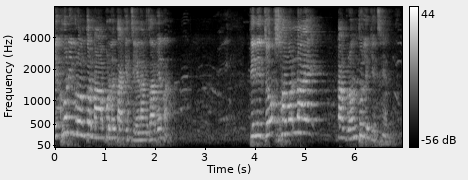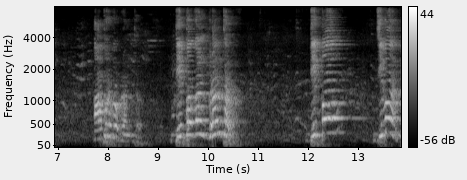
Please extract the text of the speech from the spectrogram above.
লেখনী গ্রন্থ না পড়লে তাকে চেনা যাবে না। তিনি যোগ সমন্বয় একটা গ্রন্থ লিখেছেন, অপূর্ব গ্রন্থ। দিব্য গ্রন- গ্রন্থ, দিব্য জীবন,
